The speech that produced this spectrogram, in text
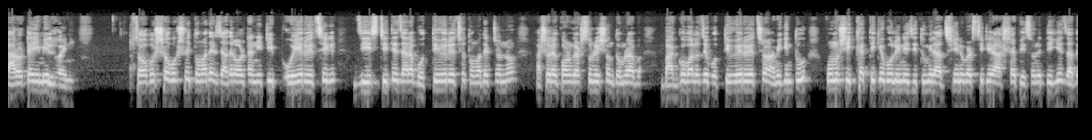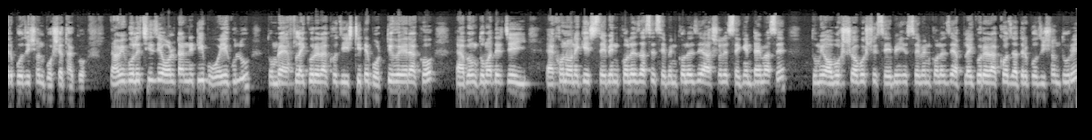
কারোটাই মিল হয়নি। তো অবশ্যই অবশ্যই তোমাদের যাদের অল্টারনেটিভ ওয়ে রয়েছে জিএসটিতে যারা ভর্তি হয়ে রয়েছে তোমাদের জন্য, আসলে কনগ্রাচুলেশন তোমরা ভাগ্য ভালো যে ভর্তি হয়ে রয়েছে। আমি কিন্তু কোনো শিক্ষার্থীকে বলিনি যে তুমি রাজশাহী ইউনিভার্সিটির আশায় পেছনের দিকে যাদের পজিশন বসে থাকো। আমি বলেছি যে অল্টারনেটিভ ওয়েগুলো তোমরা অ্যাপ্লাই করে রাখো জিএসটিতে ভর্তি হয়ে রাখো। এবং তোমাদের যেই, এখন অনেকে সেভেন কলেজ আছে সেভেন কলেজে আসলে সেকেন্ড টাইম আছে। তুমি অবশ্যই অবশ্যই সেভেন সেভেন কলেজে অ্যাপ্লাই করে রাখো, যাদের পজিশন দূরে,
